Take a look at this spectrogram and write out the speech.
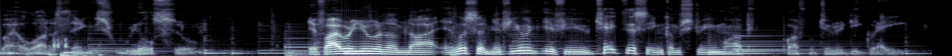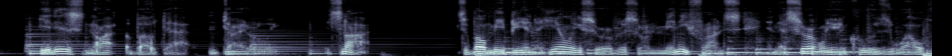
by a lot of things real soon. If I were you and I'm not, and listen, if you if you take this income stream op- opportunity, great. It is not about that entirely. It's not. It's about me being a healing service on many fronts, and that certainly includes wealth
